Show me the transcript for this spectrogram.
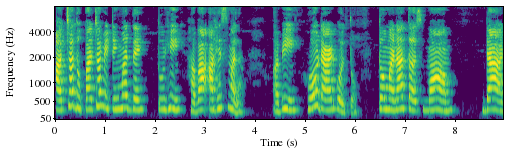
आजच्या दुपारच्या मीटिंगमध्ये तूही हवा आहेस मला. अभि हो डॅड बोलतो. तो मनातच मॉम डॅड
